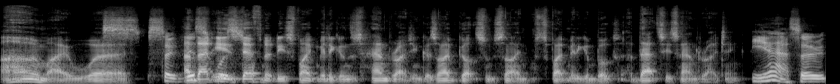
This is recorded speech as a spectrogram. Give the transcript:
Oh, my word. So this and that is was, definitely Spike Milligan's handwriting because I've got some signed Spike Milligan books. That's his handwriting. Yeah, so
